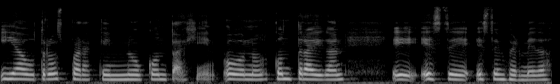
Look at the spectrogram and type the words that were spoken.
y a otros para que no contagien o no contraigan eh, este, esta enfermedad.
